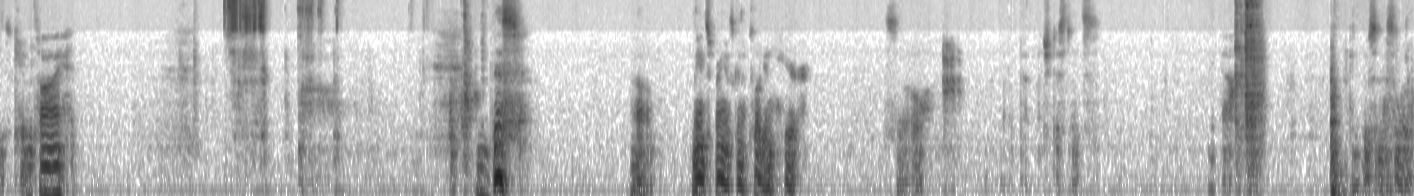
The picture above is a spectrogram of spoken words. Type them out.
use cable tie. And This uh, mainspring is going to plug in here. So, that much distance. Yeah. I can loosen this a little.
